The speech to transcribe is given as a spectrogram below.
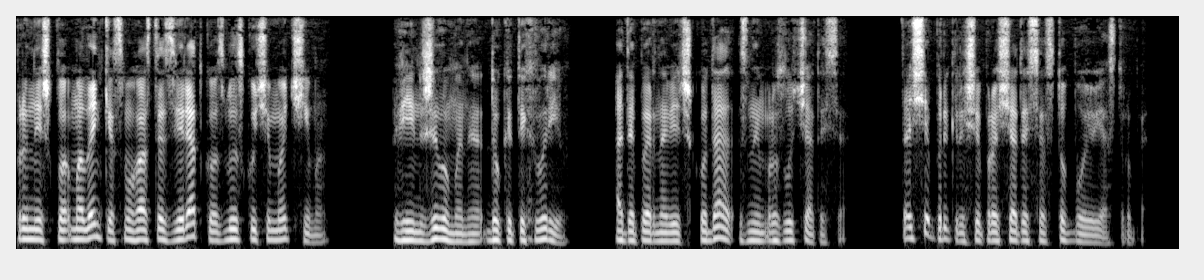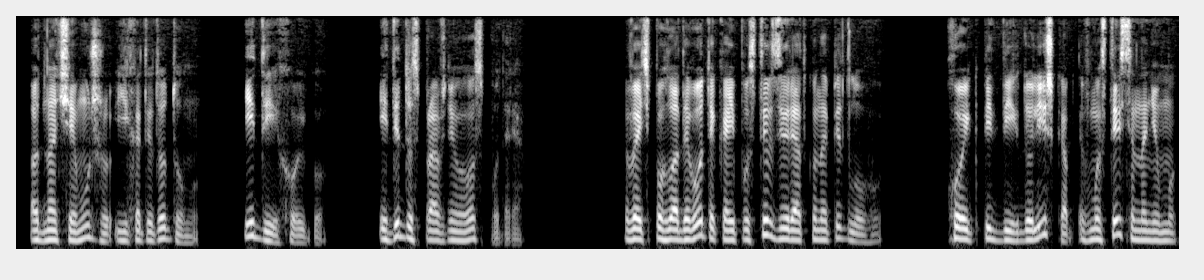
принишкло маленьке смугасте звірятко з блискучими очима. Він жив у мене, доки ти хворів, а тепер навіть шкода з ним розлучатися. Та ще прикріше прощатися з тобою, яструбе. Одначе я мушу їхати додому. Іди, Хойгу, іди до справжнього господаря. Веч погладив отика і пустив звірятку на підлогу. Хойк підбіг до ліжка, вмостився на ньому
